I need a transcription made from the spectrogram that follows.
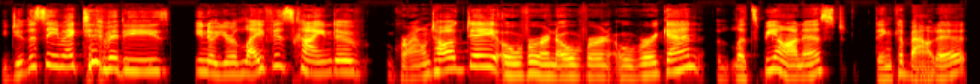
you do the same activities, you know, your life is kind of Groundhog Day over and over and over again. Let's be honest, think about it.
